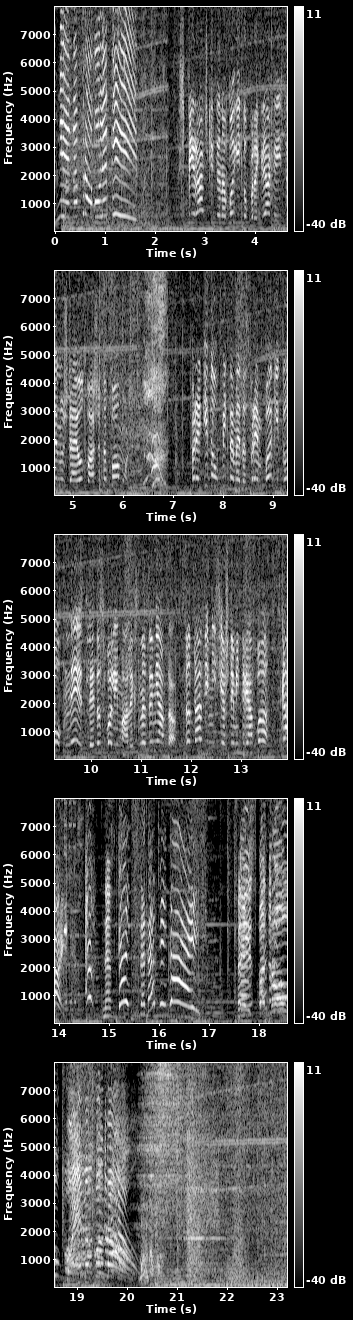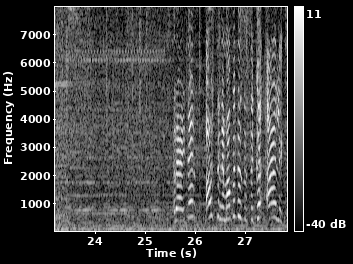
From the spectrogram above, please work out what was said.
Ние направо летим! Спирачките на бъгито прегряха и се нуждае от вашата помощ. Преди да опитаме да спрем бъгито, не е зле да свалим Алекс на земята. За тази мисия ще ми трябва Скай. На Скай задача и дай! Без патрул поема контрол! Райдър, още не мога да засека Алекс.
